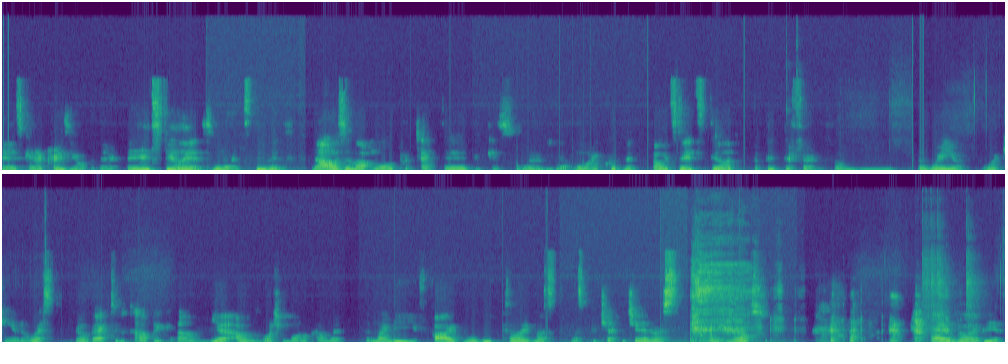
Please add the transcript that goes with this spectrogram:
yeah, it's kind of crazy over there. It still is, you know, it still is. Now it's a lot more protected because you, know, you got more equipment. I would say it's still a, a bit different from the way of working in the West. You know, back to the topic. Um, yeah, I was watching Mortal Kombat, the '95 movie, so it must must be Jackie Chan or someone else. I had no idea,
